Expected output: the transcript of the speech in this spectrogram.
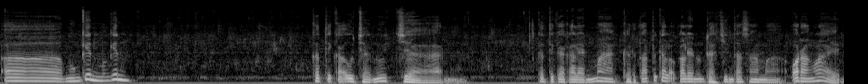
Uh, mungkin mungkin ketika hujan-hujan ketika kalian mager tapi kalau kalian udah cinta sama orang lain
